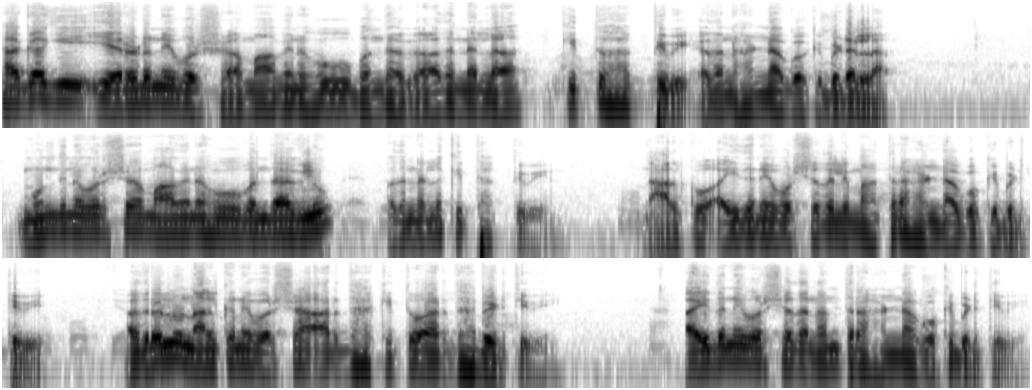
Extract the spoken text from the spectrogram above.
ಹಾಗಾಗಿ ಎರಡನೇ ವರ್ಷ ಮಾವಿನ ಹೂವು ಬಂದಾಗ ಅದನ್ನೆಲ್ಲ ಕಿತ್ತು ಹಾಕ್ತೀವಿ. ಅದನ್ನು ಹಣ್ಣಾಗೋಕೆ ಬಿಡಲ್ಲ. ಮುಂದಿನ ವರ್ಷ ಮಾವಿನ ಹೂವು ಬಂದಾಗಲೂ ಅದನ್ನೆಲ್ಲ ಕಿತ್ತು ಹಾಕ್ತೀವಿ. ನಾಲ್ಕು, ಐದನೇ ವರ್ಷದಲ್ಲಿ ಮಾತ್ರ ಹಣ್ಣಾಗೋಕೆ ಬಿಡ್ತೀವಿ. ಅದರಲ್ಲೂ ನಾಲ್ಕನೇ ವರ್ಷ ಅರ್ಧ ಕಿತ್ತು, ಅರ್ಧ ಬಿಡ್ತೀವಿ. ಐದನೇ ವರ್ಷದ ನಂತರ ಹಣ್ಣಾಗೋಕೆ ಬಿಡ್ತೀವಿ.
